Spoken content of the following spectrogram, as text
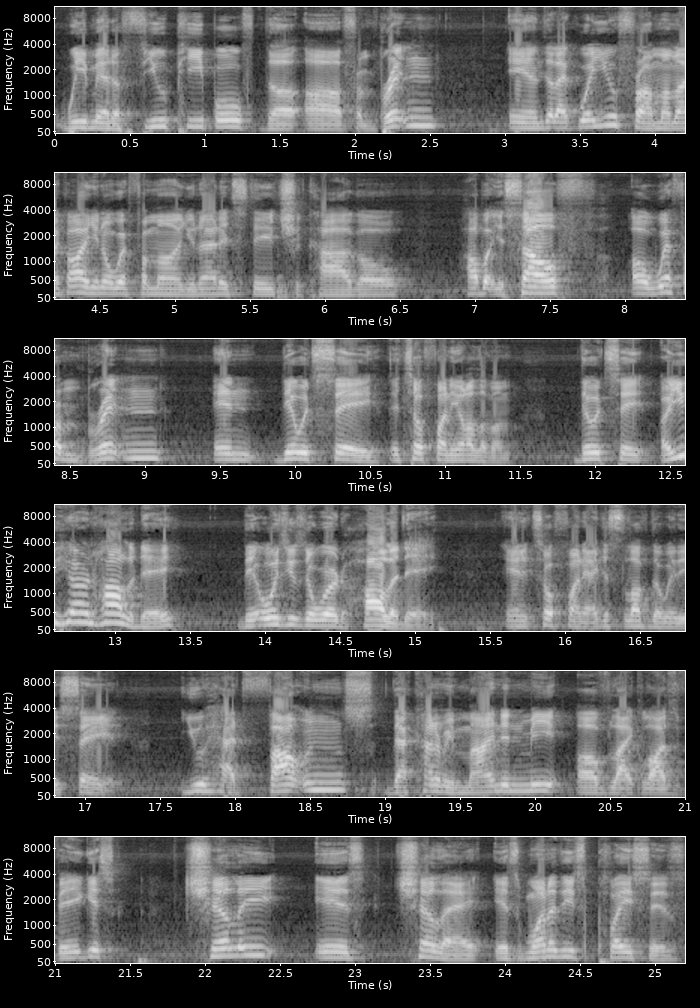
We met a few people the uh, from Britain and they're like, "Where you from?" I'm like, "Oh, you know, we're from uh, United States, Chicago. How about yourself?" "Oh, we're from Britain." And they would say, "It's so funny, all of them." They would say, "Are you here on holiday?" They always use the word holiday, and it's so funny. I just love the way they say it. You had fountains that kind of reminded me of like Las Vegas. Chile is Chile is one of these places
